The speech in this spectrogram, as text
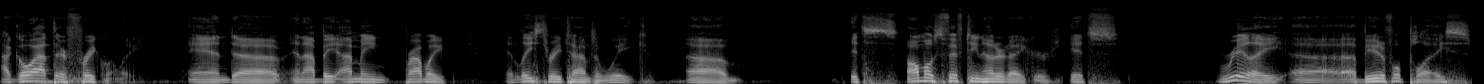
I go out there frequently, and uh, and I be I mean probably at least three times a week. Um, it's almost fifteen hundred acres. It's really uh, a beautiful place.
